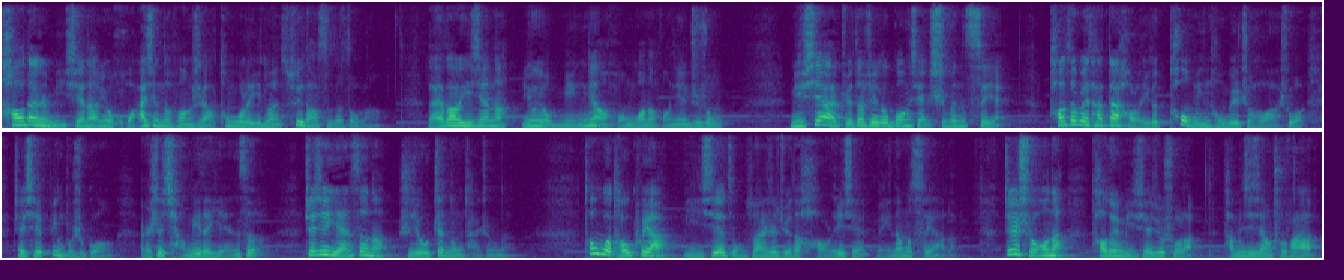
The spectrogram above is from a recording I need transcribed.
涛带着米歇呢，用滑行的方式啊，通过了一段隧道似的走廊，来到了一间呢拥有明亮黄光的房间之中。米歇啊，觉得这个光线十分的刺眼。涛在为他戴好了一个透明头盔之后啊，说这些并不是光，而是墙壁的颜色。这些颜色呢，是由震动产生的。透过头盔啊，米歇总算是觉得好了一些，没那么刺眼了。这时候呢，涛对米歇就说了，他们即将出发了。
